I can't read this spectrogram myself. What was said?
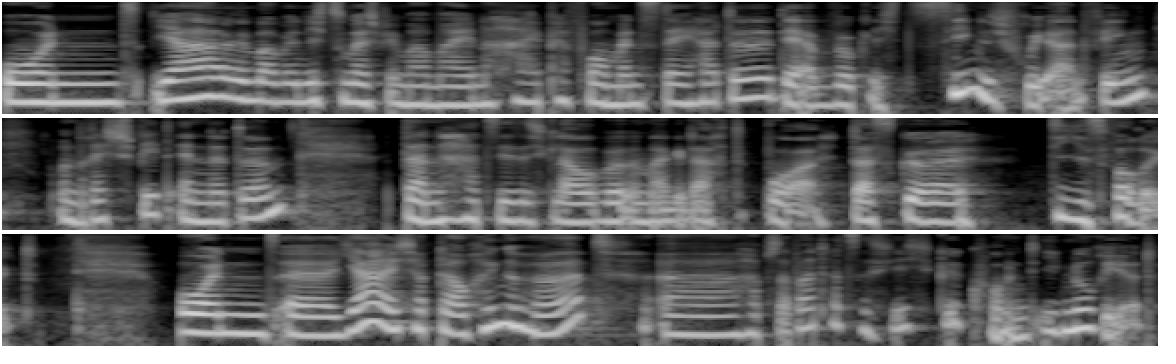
Und ja, immer wenn ich zum Beispiel mal meinen High Performance Day hatte, der wirklich ziemlich früh anfing und recht spät endete, dann hat sie sich, glaube ich, immer gedacht, boah, das Girl, die ist verrückt. Und äh, ja, ich habe da auch hingehört, äh, habe es aber tatsächlich gekonnt ignoriert.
